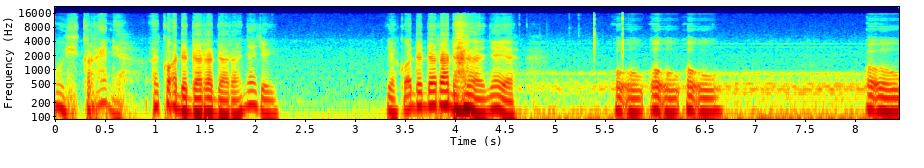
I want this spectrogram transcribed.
Wih, keren ya. Eh, kok ada darah-darahnya, cuy? Ya, kok ada darah-darahnya ya? Oh, oh, oh, oh, oh, oh. Oh, oh.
